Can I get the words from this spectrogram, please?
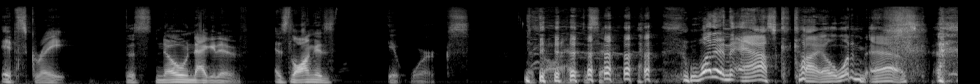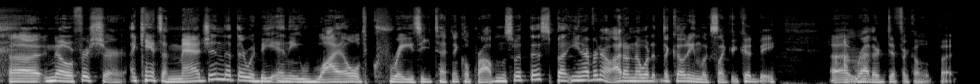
it's great. There's no negative as long as it works. That's all I have to say. what an ask, Kyle. What an ask. uh, no, for sure. I can't imagine that there would be any wild, crazy technical problems with this, but you never know. I don't know what the coding looks like. It could be uh, Um, rather difficult, but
